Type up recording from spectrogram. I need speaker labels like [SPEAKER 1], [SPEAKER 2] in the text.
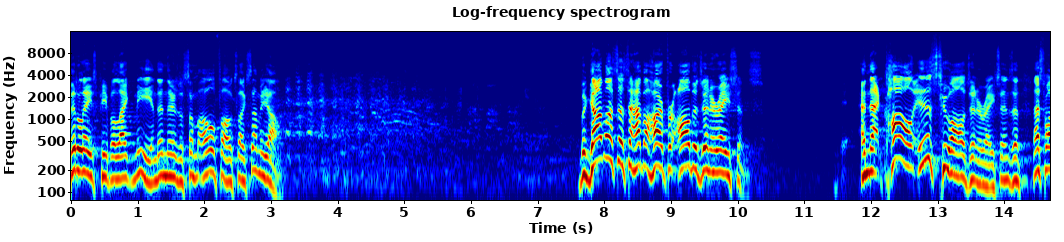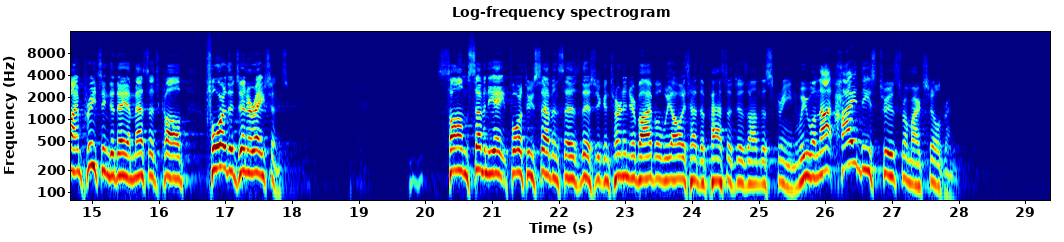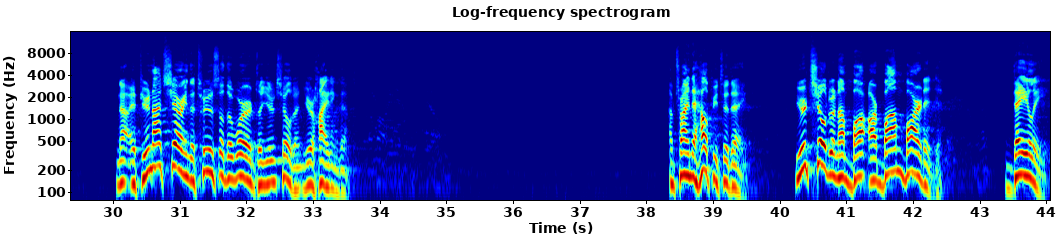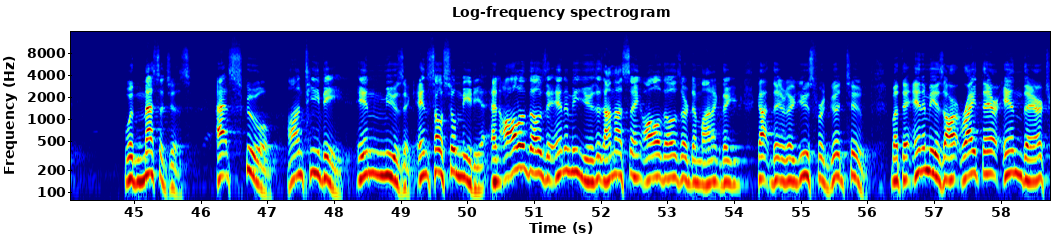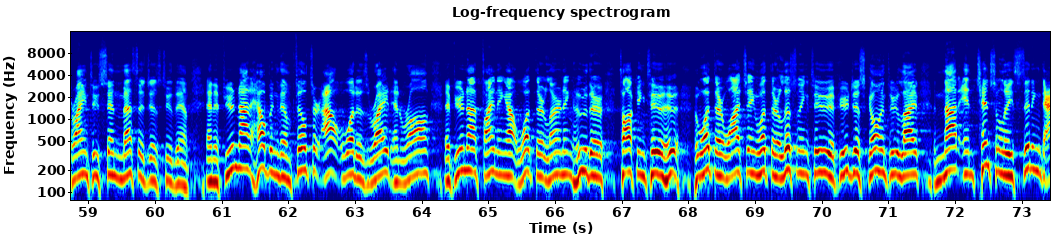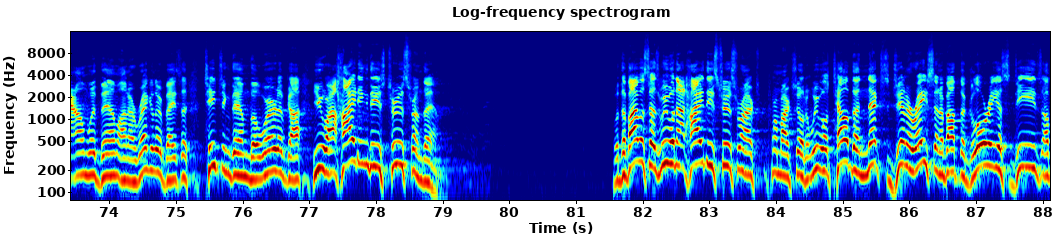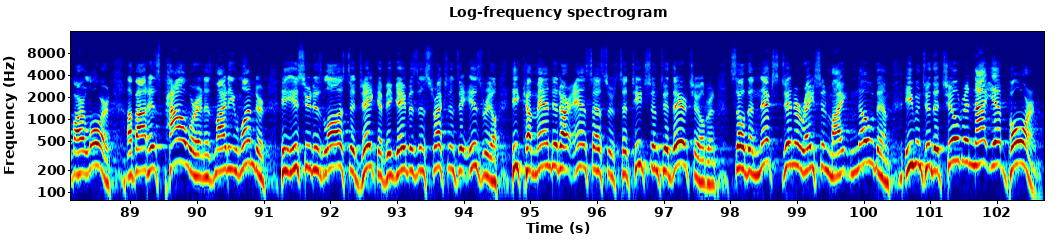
[SPEAKER 1] middle aged people like me, and then there's some old folks like some of y'all. but God wants us to have a heart for all the generations. And that call is to all generations. And that's why I'm preaching today a message called For the Generations. Psalm 78, 4 through 7 says this. You can turn in your Bible. We always have the passages on the screen. We will not hide these truths from our children. Now, if you're not sharing the truths of the word to your children, you're hiding them. I'm trying to help you today. Your children are bombarded daily with messages at school, on TV, in music, in social media, and all of those the enemy uses. I'm not saying all of those are demonic, they got, they're used for good too. But the enemy is right there in there trying to send messages to them. And if you're not helping them filter out what is right and wrong, if you're not finding out what they're learning, who they're talking to, who, what they're watching, what they're listening to, if you're just going through life not intentionally sitting down with them on a regular basis, teaching them the Word of God, you are hiding these truths from them. Well, the Bible says we will not hide these truths from our, from our children. We will tell the next generation about the glorious deeds of our Lord, about his power and his mighty wonders. He issued his laws to Jacob, he gave his instructions to Israel. He commanded our ancestors to teach them to their children so the next generation might know them, even to the children not yet born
